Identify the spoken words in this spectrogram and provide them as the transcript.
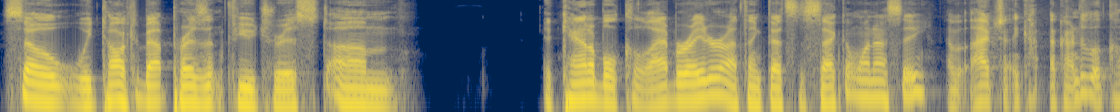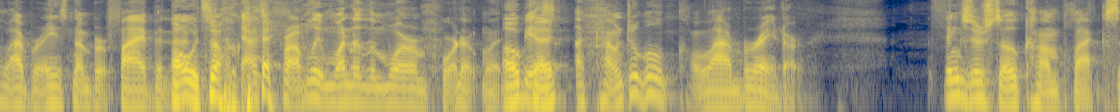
So we talked about present futurist. Um, accountable collaborator. I think that's the second one I see. Uh, actually, accountable collaborator is number five, and oh, it's okay. that's probably one of the more important ones. Okay, accountable collaborator. Things are so complex.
